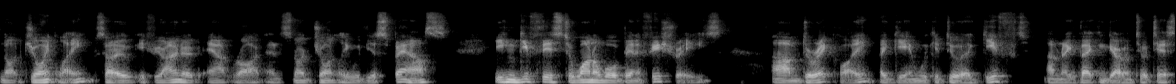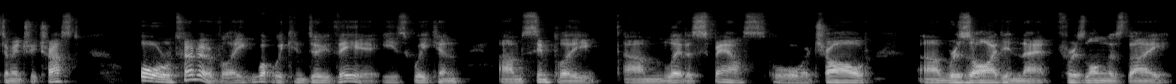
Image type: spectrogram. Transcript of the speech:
not jointly, so if you own it outright and it's not jointly with your spouse, you can give this to one or more beneficiaries um, directly. Again, we could do a gift. I mean, they can go into a testamentary trust. Or alternatively, what we can do there is we can um, simply um, let a spouse or a child uh, reside in that for as long as they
